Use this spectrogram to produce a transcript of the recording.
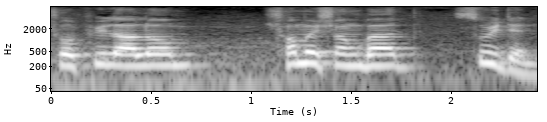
শফিল আলম, সময় সংবাদ, সুইডেন।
